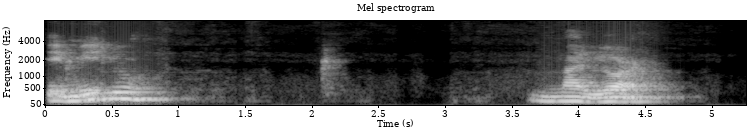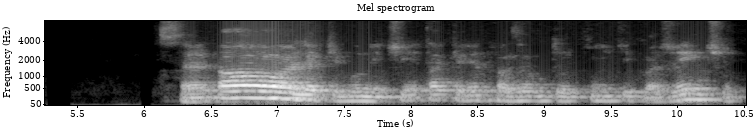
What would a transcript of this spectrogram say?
Emílio Maior. Certo. Olha que bonitinho. Está querendo fazer um truquinho aqui com a gente.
